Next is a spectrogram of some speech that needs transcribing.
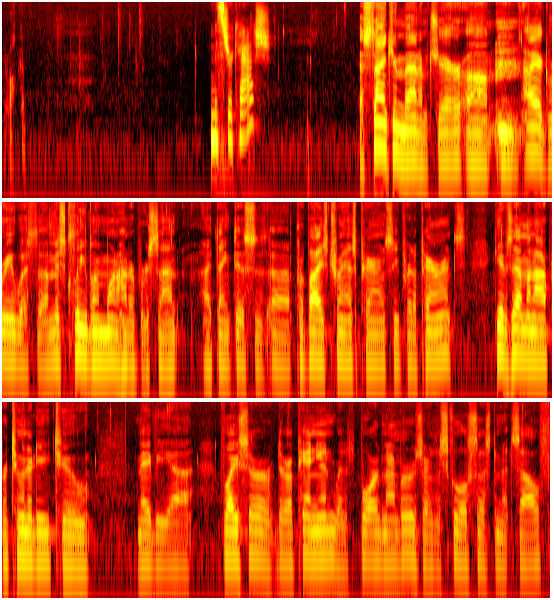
You're welcome. Mr. Cash? Yes, thank you, Madam Chair. Um, I agree with uh, Ms. Cleveland 100%. I think this is, uh, provides transparency for the parents, gives them an opportunity to maybe uh, voice their, their opinion with board members or the school system itself.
